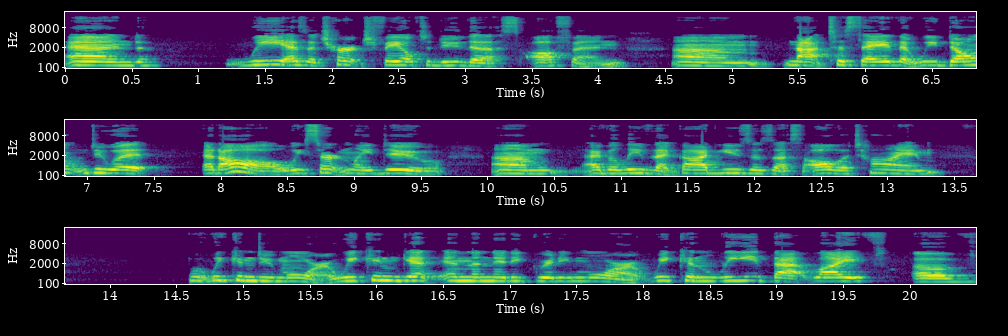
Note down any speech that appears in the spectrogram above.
And we as a church fail to do this often. Um, not to say that we don't do it at all, we certainly do. Um, I believe that God uses us all the time, but we can do more. We can get in the nitty gritty more. We can lead that life of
